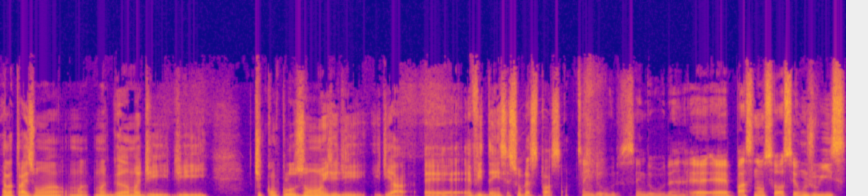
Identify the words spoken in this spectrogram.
ela traz uma, uma, uma gama de, de, de, conclusões e de, de é, evidências sobre a situação. Sem dúvida, sem dúvida. É, é, passa não só a ser um juiz,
